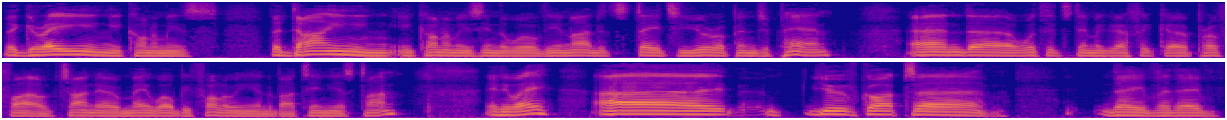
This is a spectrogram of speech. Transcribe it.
the graying economies, the dying economies in the world, the United States, Europe, and Japan, and uh, with its demographic profile, China may well be following in about ten years' time. Anyway, you've got they've they've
